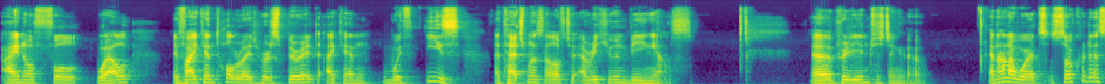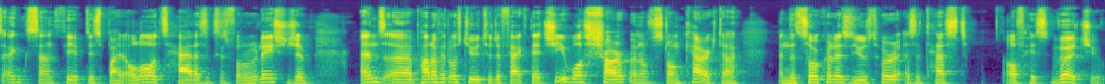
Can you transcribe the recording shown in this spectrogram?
I know full well if I can tolerate her spirit, I can with ease attach myself to every human being else. Uh, pretty interesting though. In other words, Socrates and Xanthippe, despite all odds, had a successful relationship, and uh, part of it was due to the fact that she was sharp and of strong character, and that Socrates used her as a test of his virtue,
